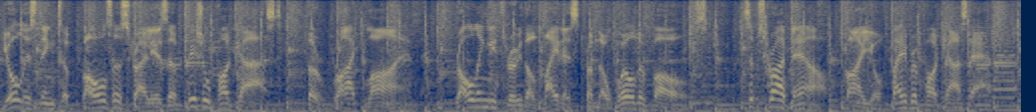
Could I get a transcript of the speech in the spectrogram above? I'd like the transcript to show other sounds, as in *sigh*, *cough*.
You're listening to Bowls Australia's official podcast, The Right Line, rolling you through the latest from the world of bowls. Subscribe now via your favourite podcast app.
